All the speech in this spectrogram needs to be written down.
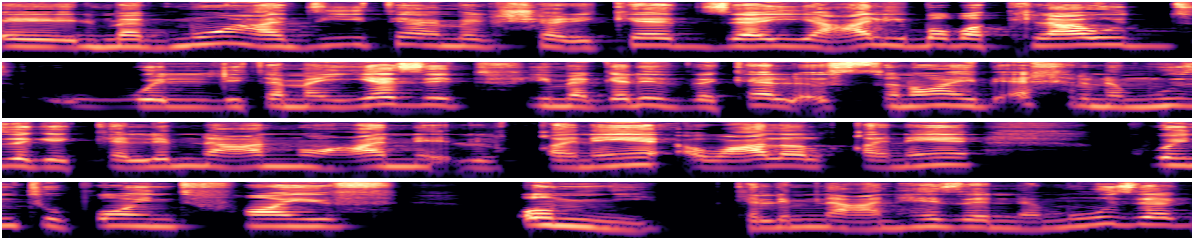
آه، المجموعة دي تعمل شركات زي علي بابا Cloud واللي تميزت في مجال الذكاء الاصطناعي بآخر نموذج اتكلمنا عنه عن القناة أو على القناة Qwen 2.5 Omni اتكلمنا عن هذا النموذج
